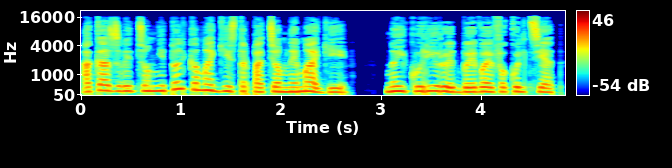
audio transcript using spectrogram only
оказывается, он не только магистр по темной магии, но и курирует боевой факультет.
